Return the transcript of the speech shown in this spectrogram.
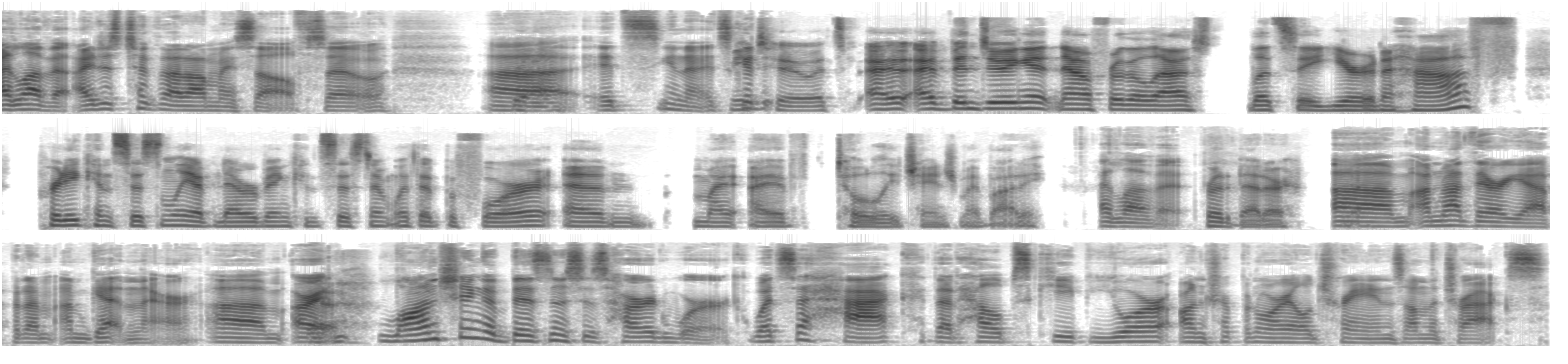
I love it. I just took that on myself. So uh, Yeah. it's, you know, it's Me good. too. It's I, I've been doing it now for the last, let's say, year and a half, pretty consistently. I've never been consistent with it before, and my I have totally changed my body I love it. for the better. Um, I'm not there yet, but I'm I'm getting there. Um, all right, Yeah. launching a business is hard work. What's a hack that helps keep your entrepreneurial trains on the tracks?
